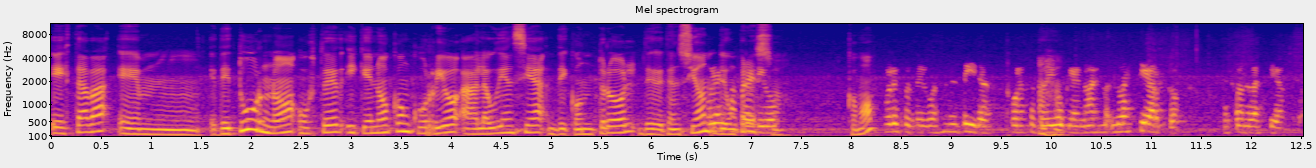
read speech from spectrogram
estaba em, de turno usted y que no concurrió a la audiencia de control de detención de un preso. ¿Cómo? Por eso te digo, es mentira. Por eso te digo que no es, no es cierto. Eso no es cierto.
